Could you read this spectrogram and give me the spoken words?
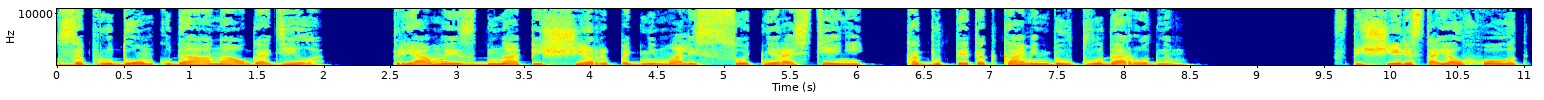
За прудом, куда она угодила, прямо из дна пещеры поднимались сотни растений, как будто этот камень был плодородным. В пещере стоял холод.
